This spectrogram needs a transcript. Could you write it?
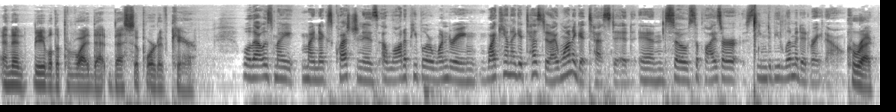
and then be able to provide that best supportive care. Well, that was my my next question. Is a lot of people are wondering why can't I get tested? I want to get tested, and so supplies are seem to be limited right now. Correct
